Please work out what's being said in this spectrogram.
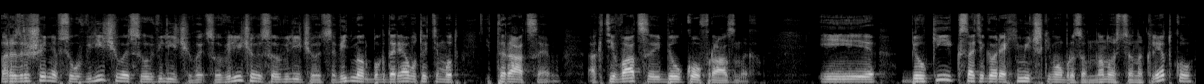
разрешение все увеличивается, увеличивается, увеличивается, увеличивается, видимо, благодаря вот этим вот итерациям, активации белков разных. И белки, кстати говоря, химическим образом наносятся на клетку,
